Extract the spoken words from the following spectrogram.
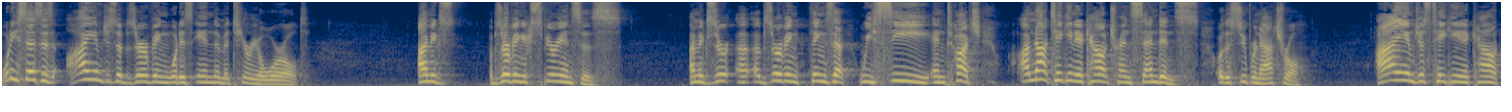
What he says is, I am just observing what is in the material world. I'm ex- observing experiences. I'm exer- uh, observing things that we see and touch. I'm not taking into account transcendence or the supernatural. I am just taking into account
